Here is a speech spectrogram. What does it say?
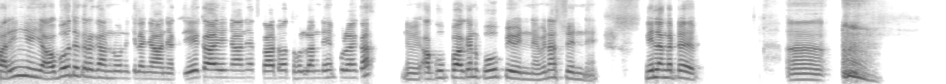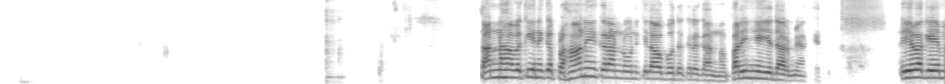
පරිින්්ඥයේ අවබෝධ කරගන්න ඕන කියලා ඥානයක්. ඒකාය ඥානයක් කාටවත් හොල්ලන්ඩ හෙ පුල එක අකුප්පා ගැන කෝප්පය වෙන්න වෙනස් වෙන්න. නිල්ළඟට තන්නහාව කියන එක ප්‍රහණය කරන්න ඕනි කියලා බෝධ කරගන්න පරිින්්ඥය ධර්මයක් ඇති. ඒවගේම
